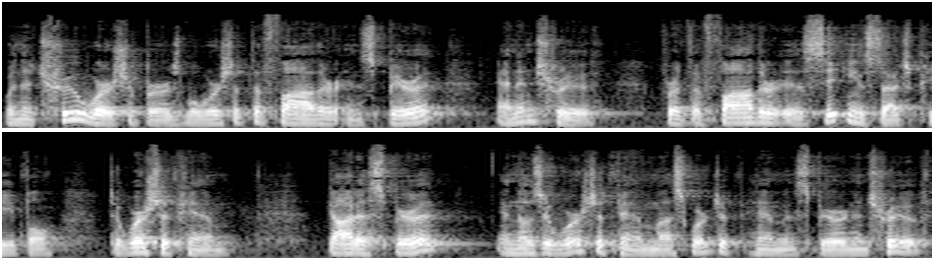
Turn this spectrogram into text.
when the true worshippers will worship the Father in spirit and in truth. For the Father is seeking such people to worship him. God is spirit, and those who worship him must worship him in spirit and truth.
